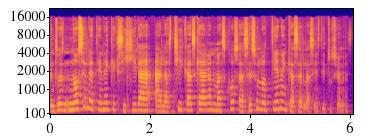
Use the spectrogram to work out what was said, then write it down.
Entonces no se le tiene que exigir a, a las chicas que hagan más cosas, eso lo tienen que hacer las instituciones.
